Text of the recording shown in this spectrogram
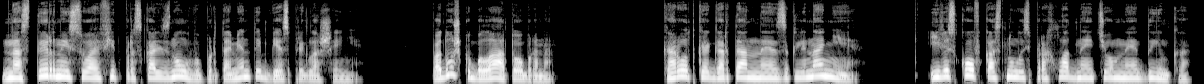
настырный суафит проскользнул в апартаменты без приглашения. Подушка была отобрана. Короткое гортанное заклинание, и висков коснулась прохладная темная дымка,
